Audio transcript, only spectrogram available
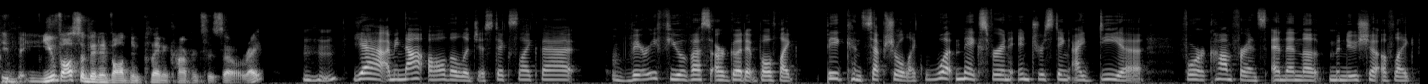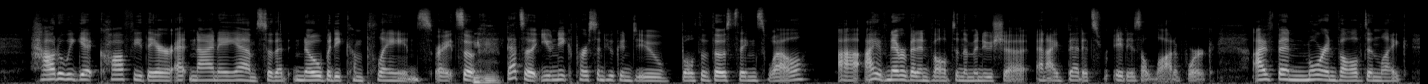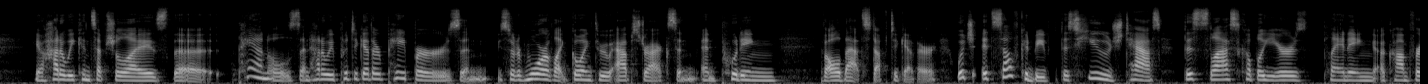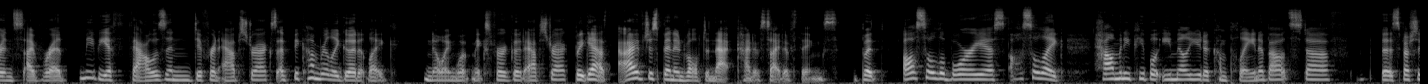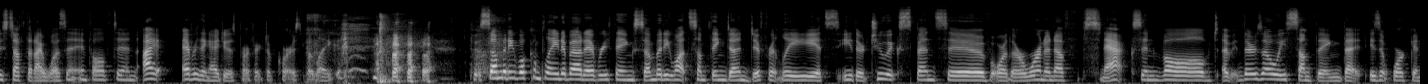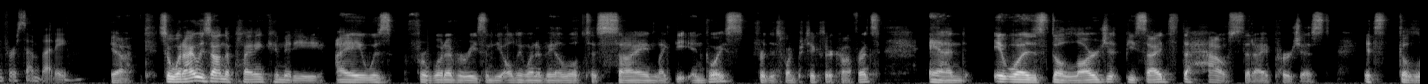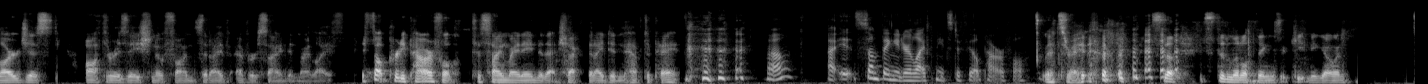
You've also been involved in planning conferences, though, right? Mm-hmm. Yeah, I mean, not all the logistics like that. Very few of us are good at both, like big conceptual, like what makes for an interesting idea for a conference, and then the minutia of like how do we get coffee there at 9 a.m. so that nobody complains, right? So mm-hmm. that's a unique person who can do both of those things well. Uh, I have never been involved in the minutia, and I bet it's it is a lot of work. I've been more involved in like, you know, how do we conceptualize the panels and how do we put together papers and sort of more of like going through abstracts and and putting all that stuff together, which itself could be this huge task. This last couple years planning a conference, I've read maybe a thousand different abstracts. I've become really good at like knowing what makes for a good abstract. But yeah, I've just been involved in that kind of side of things. But also laborious, also like how many people email you to complain about stuff, especially stuff that I wasn't involved in. I everything I do is perfect, of course, but like somebody will complain about everything. Somebody wants something done differently. It's either too expensive or there weren't enough snacks involved. I mean, there's always something that isn't working for somebody. Yeah. So when I was on the planning committee, I was for whatever reason the only one available to sign like the invoice for this one particular conference and it was the largest besides the house that I purchased. It's the largest authorization of funds that I've ever signed in my life. It felt pretty powerful to sign my name to that check that I didn't have to pay. well, uh, it's something in your life needs to feel powerful. That's right. it's, the, it's the little things that keep me going.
